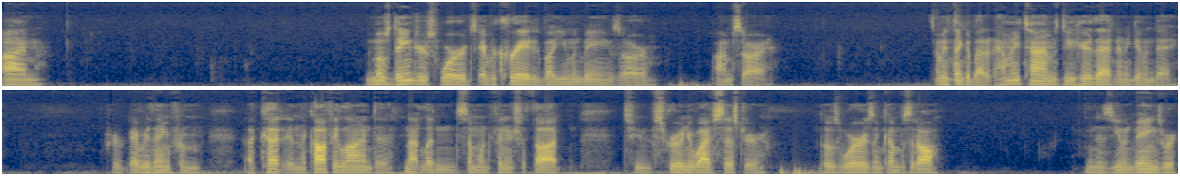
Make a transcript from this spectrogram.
I'm. The most dangerous words ever created by human beings are, I'm sorry. I mean, think about it. How many times do you hear that in a given day? For everything from a cut in the coffee line to not letting someone finish a thought to screwing your wife's sister, those words encompass it all. And as human beings, we're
